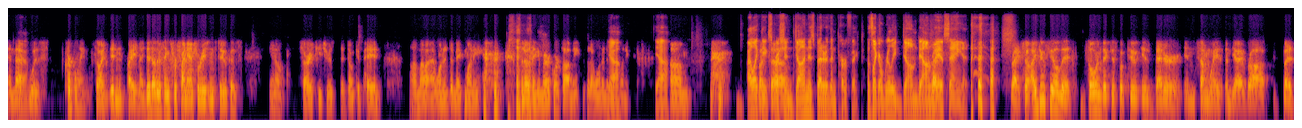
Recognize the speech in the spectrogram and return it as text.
And that yeah. was crippling. So I didn't write, and I did other things for financial reasons too, because you know, sorry teachers that don't get paid. Um, I, I, wanted to make money. That's another thing AmeriCorps taught me is that I wanted to yeah. make money. Yeah. Um, I like but, the expression uh, done is better than perfect. That's like a really dumbed down right. way of saying it. right. So I do feel that Sol Invictus book two is better in some ways than the Eye of Ra, but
